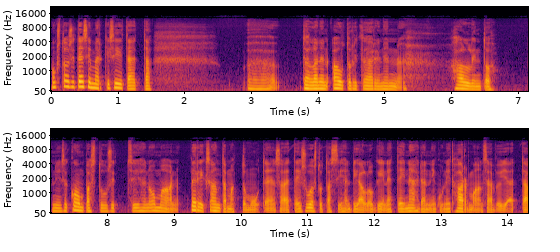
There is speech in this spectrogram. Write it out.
Onko tuo sitten esimerkki siitä, että ö, tällainen autoritäärinen hallinto, niin se kompastuu sit siihen omaan periksi antamattomuuteensa, että ei suostuta siihen dialogiin, että ei nähdä niinku niitä harmaan sävyjä, että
